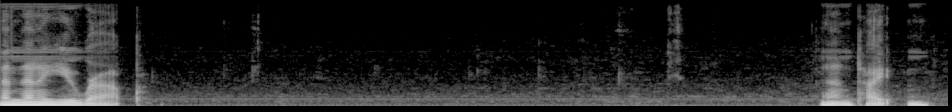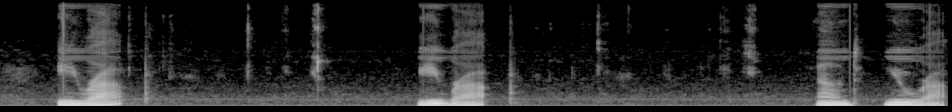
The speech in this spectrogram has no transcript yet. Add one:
and then a U-wrap. And tighten. E-wrap, E-wrap and U-wrap.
